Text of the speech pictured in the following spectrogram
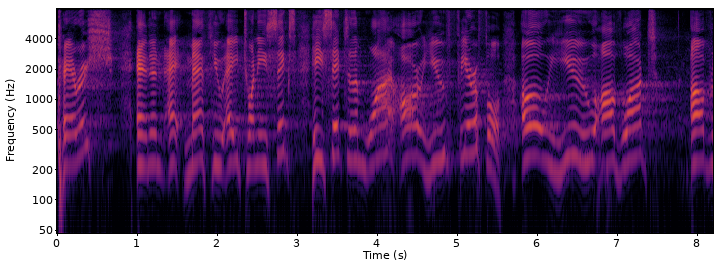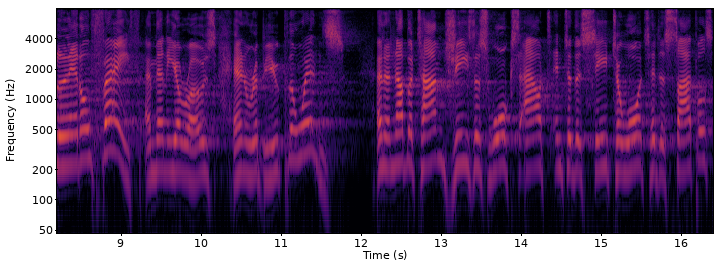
perish. And in Matthew 8 26, he said to them, Why are you fearful? Oh, you of what? Of little faith. And then he arose and rebuked the winds. And another time, Jesus walks out into the sea towards his disciples.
